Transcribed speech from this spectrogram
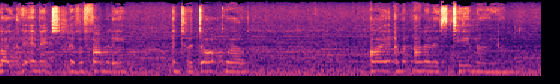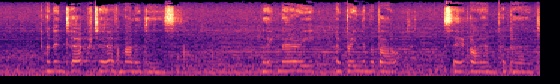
like the image of a family into a dark well. I am an analyst too, Marianne an interpreter of maladies. Like Mary, I bring them about, so I am prepared.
